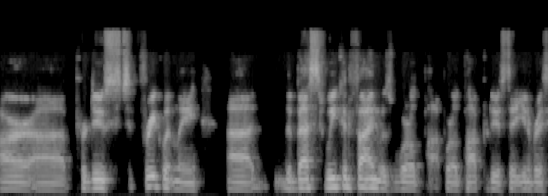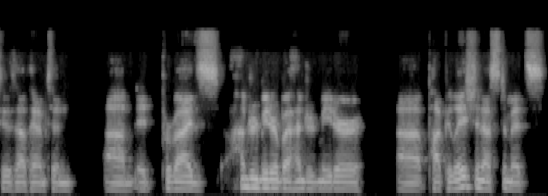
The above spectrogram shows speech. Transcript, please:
are uh, produced frequently. Uh, the best we could find was World Pop. World Pop produced at University of Southampton. Um, it provides 100 meter by 100 meter uh, population estimates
